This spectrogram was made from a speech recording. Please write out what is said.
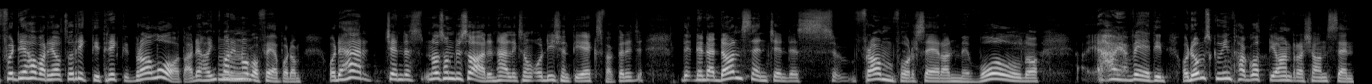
för det har varit alltså riktigt, riktigt bra låtar. Det har inte varit något fel på dem. Och det här kändes, nå som du sa, den här liksom audition till X-Factor. Den där dansen kändes framforcerad med våld och ja, jag vet inte. Och de skulle inte ha gått till andra chansen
